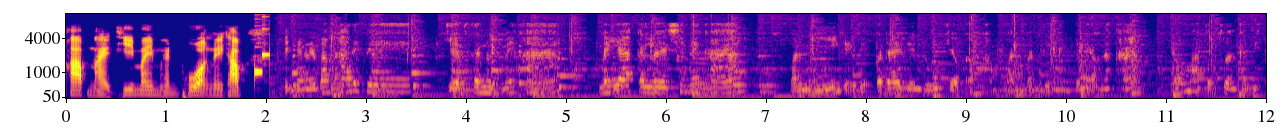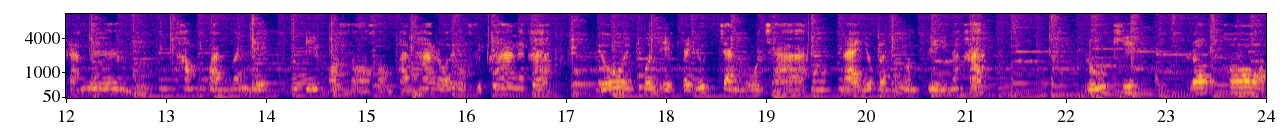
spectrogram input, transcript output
ภาพไหนที่ไม่เหมือนพวกนะครับ เป็นยังไงบ้างคะเด็กๆเกมสนุกไหมคะ ไม่ยากกันเลยใช่ไหมคะ วันนี้เด็กๆก็ได้เรียนรู้เกี่ยวกับคำขวัญวันเด็กกันไปแล้วนะคะ เรามาทบทวนกันอีกครั้งหนึ่งคำขวัญวันเด็กปีพศ 2565 นะคะ โดยพลเอกประยุทธ์จันโอชา นายกรัฐมนตรีนะคะ รู้คิด รอบคอบ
